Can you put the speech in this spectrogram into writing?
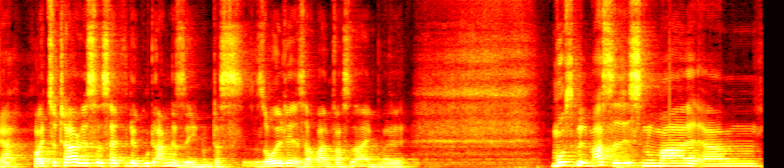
ja, heutzutage ist das halt wieder gut angesehen und das sollte es auch einfach sein, weil Muskelmasse ist nun mal ähm,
